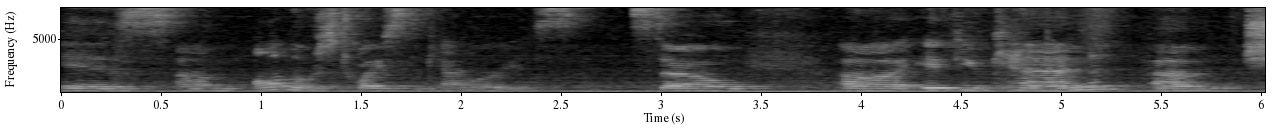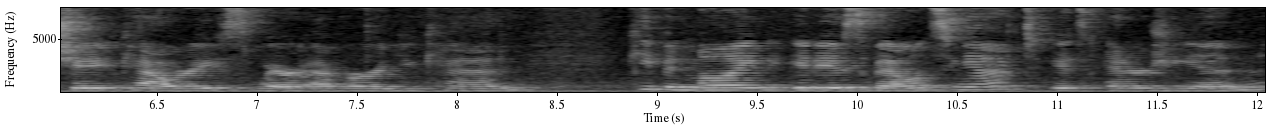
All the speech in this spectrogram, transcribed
is um, almost twice the calories. So uh, if you can, um, shave calories wherever you can. Keep in mind, it is a balancing act. It's energy in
